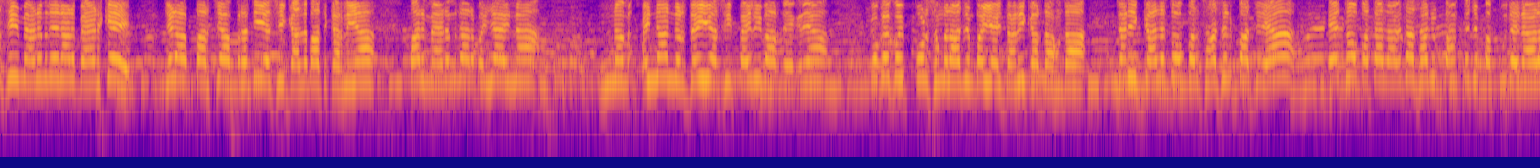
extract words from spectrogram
ਅਸੀਂ ਮੈਡਮ ਦੇ ਨਾਲ ਬੈਠ ਕੇ ਜਿਹੜਾ ਪਰਚਾ ਪ੍ਰਤੀ ਅਸੀਂ ਗੱਲਬਾਤ ਕਰਨੀ ਆ ਪਰ ਮੈਡਮ ਦਾ ਰਵੱਈਆ ਇੰਨਾ ਇੰਨਾ ਨਿਰਦਈ ਅਸੀਂ ਪਹਿਲੀ ਵਾਰ ਦੇਖ ਰਹੇ ਹਾਂ ਕਿਉਂਕਿ ਕੋਈ ਪੁਲਿਸ ਮੁਲਾਜ਼ਮ ਬਾਈ ਇਦਾਂ ਨਹੀਂ ਕਰਦਾ ਹੁੰਦਾ। ਜਾਨੀ ਗੱਲ ਤੋਂ ਪ੍ਰਸ਼ਾਸਨ ਭੱਜ ਰਿਹਾ ਇੱਥੋਂ ਪਤਾ ਲੱਗਦਾ ਸਾਨੂੰ ਪੰਕਜ ਪੱਪੂ ਦੇ ਨਾਲ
